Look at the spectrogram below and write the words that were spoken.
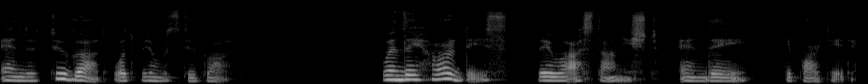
and to God what belongs to God. When they heard this, they were astonished, and they departed.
